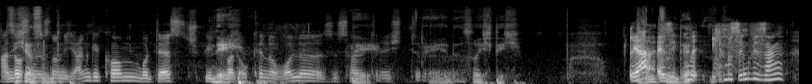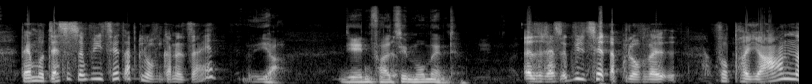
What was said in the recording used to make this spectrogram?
Anderson ist noch nicht angekommen. Modest spielt Nee. gerade auch keine Rolle. Es ist halt Nee, echt. nee, Äh, das ist richtig. ja also ich, ich muss irgendwie sagen, bei Modest ist irgendwie die Zeit abgelaufen, kann das sein? Ja, Jedenfalls im Moment. Also da ist irgendwie die Zeit abgelaufen, weil vor ein paar Jahren,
